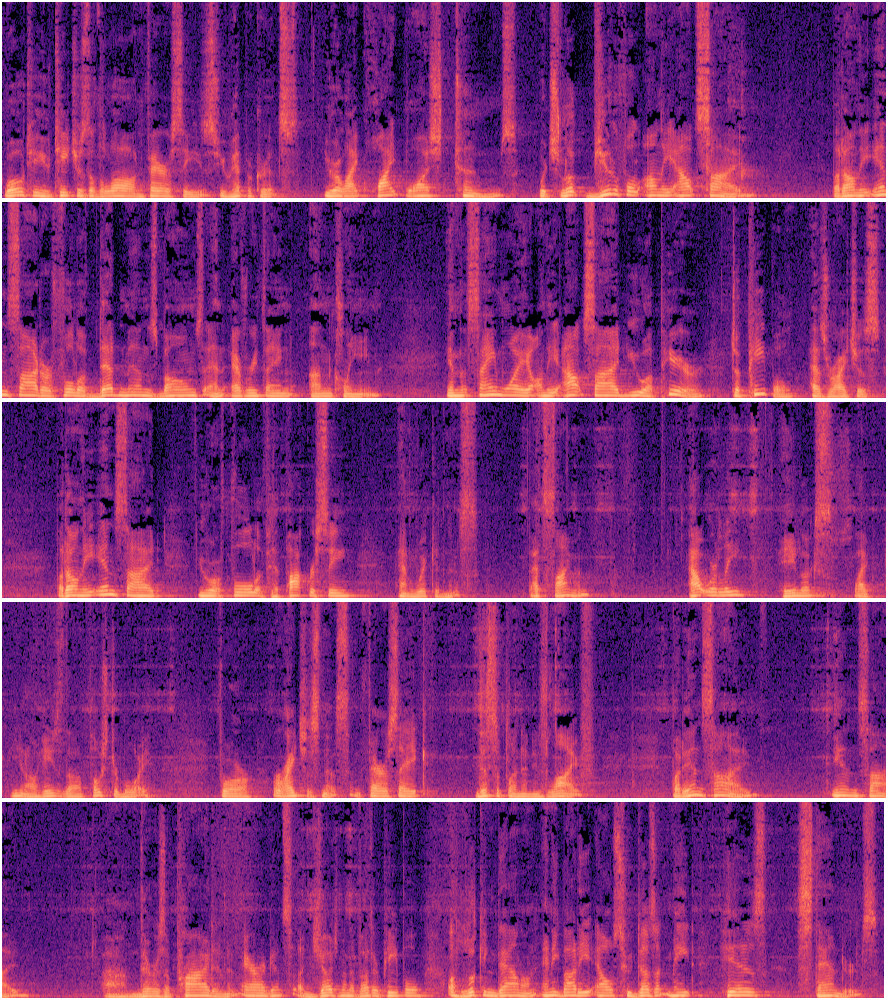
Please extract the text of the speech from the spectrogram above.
Woe to you, teachers of the law and Pharisees, you hypocrites! You are like whitewashed tombs, which look beautiful on the outside, but on the inside are full of dead men's bones and everything unclean. In the same way, on the outside you appear to people as righteous, but on the inside you are full of hypocrisy and wickedness. That's Simon. Outwardly, he looks like, you know, he's the poster boy for righteousness and Pharisaic discipline in his life. But inside, inside, um, there is a pride and an arrogance, a judgment of other people, a looking down on anybody else who doesn't meet his standards.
